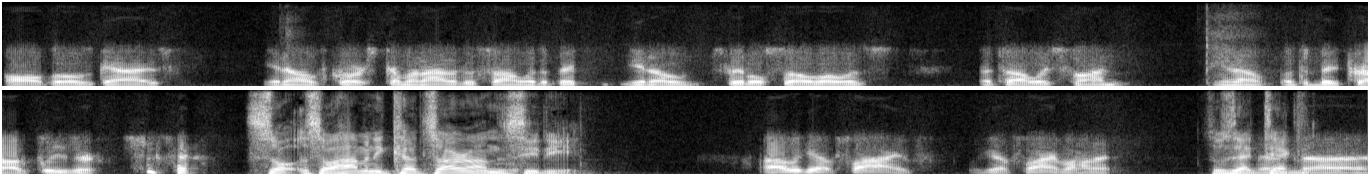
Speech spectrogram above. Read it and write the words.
all those guys. You know, of course, coming out of the song with a big, you know, fiddle solo is that's always fun. You know, it's a big crowd pleaser. so, so how many cuts are on the CD? Uh, we got five. We got five on it. So is that tech? Uh,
